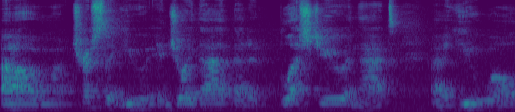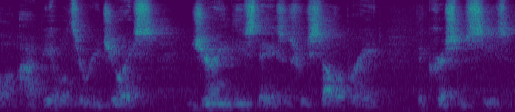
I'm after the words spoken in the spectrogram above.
Um, trust that you enjoyed that, that it blessed you, and that uh, you will uh, be able to rejoice during these days as we celebrate the Christmas season.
